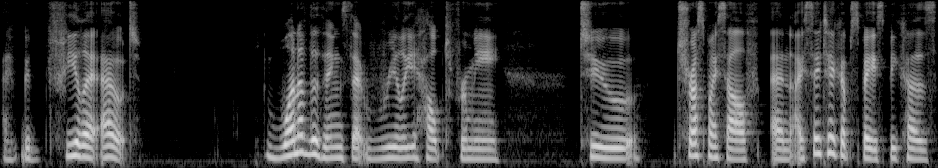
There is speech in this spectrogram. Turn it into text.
I could feel it out. One of the things that really helped for me to trust myself, and I say take up space because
